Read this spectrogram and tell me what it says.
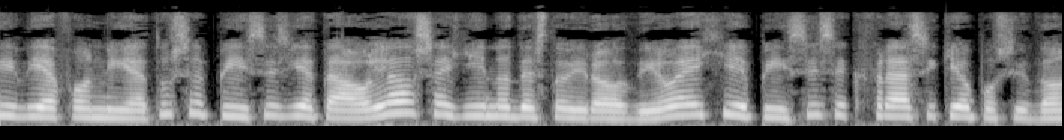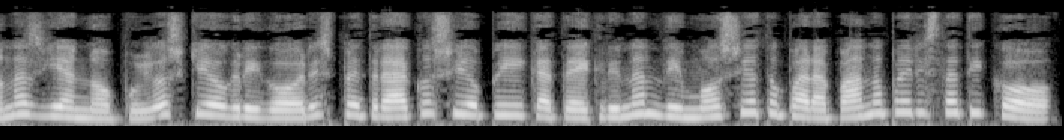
Τη διαφωνία τους επίσης για τα όλα όσα γίνονται στο Ηρώδιο έχει επίσης εκφράσει και ο Ποσειδώνας Γιαννόπουλος και ο Γρηγόρης Πετράκος οι οποίοι κατέκριναν δημόσια το παραπάνω περιστατικό.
